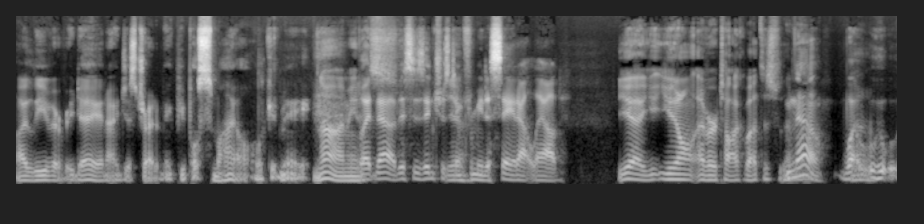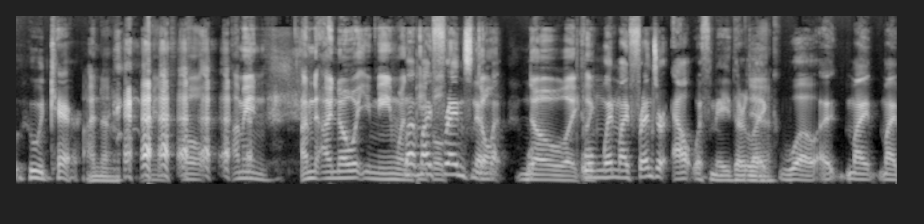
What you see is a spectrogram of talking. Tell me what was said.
I leave every day and I just try to make people smile. Look at me. no. I mean, But no, this is interesting yeah. for me to say it out loud. yeah, you, you don't ever talk about this. With? No, what? No. Who, who would care? I know. I mean, well, I mean, I'm, I know what you mean when But my friends know. My- know, like, When, like when my friends are out with me, they're Yeah. like, "Whoa!" I, my my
